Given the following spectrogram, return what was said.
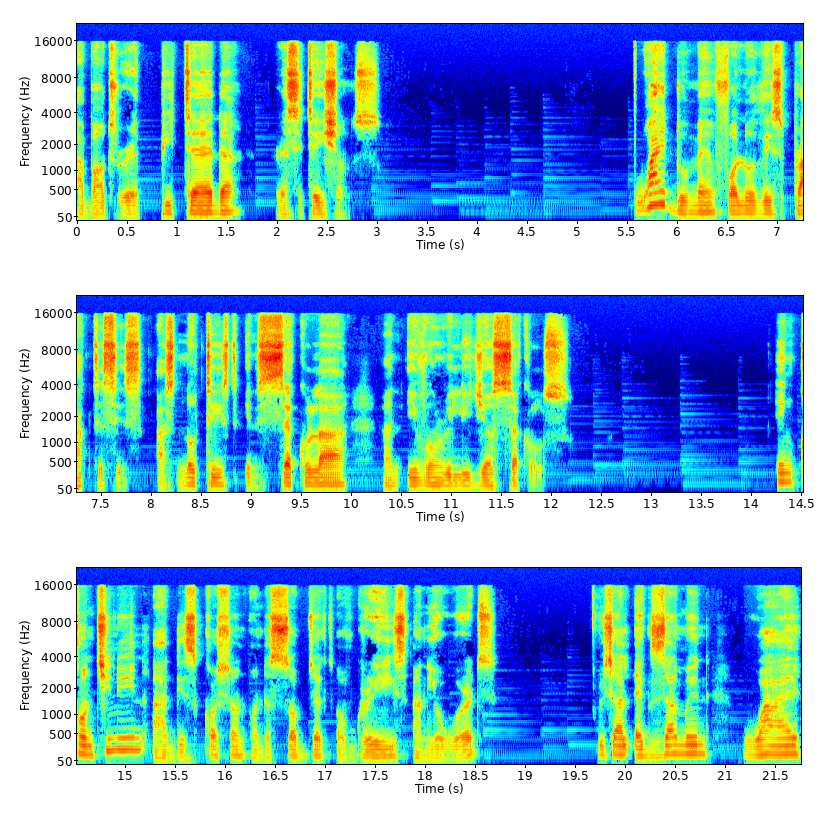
about repeated recitations. Why do men follow these practices as noticed in secular and even religious circles? In continuing our discussion on the subject of grace and your words, we shall examine why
